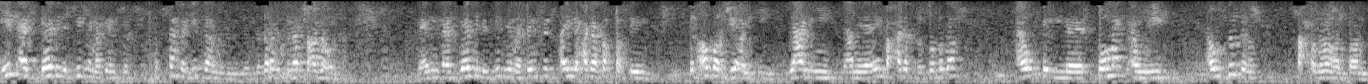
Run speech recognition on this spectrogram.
إيه الأسباب اللي بتجيب hematemesis سهلة جدا لدرجة إن أنا مش عايز أقولها. لأن الاسباب اللي بتجيب hematemesis أي حاجة تحصل فين؟ في ال upper GIT يعني إيه؟ يعني يا إما حاجة في ال esophagus أو في ال stomach أو إيه؟ أو الدودر صح ولا أنا غلطان؟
